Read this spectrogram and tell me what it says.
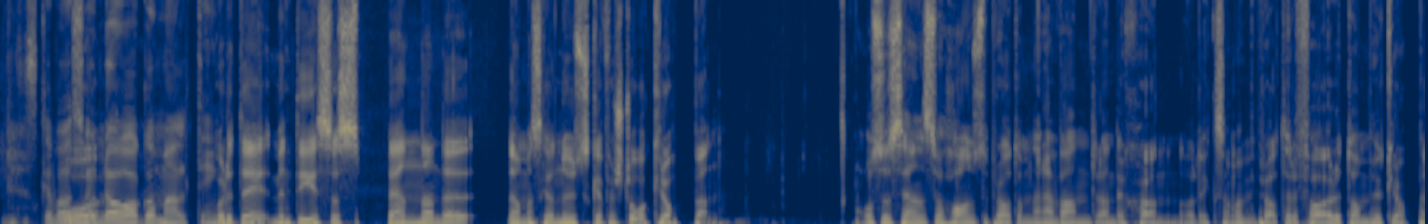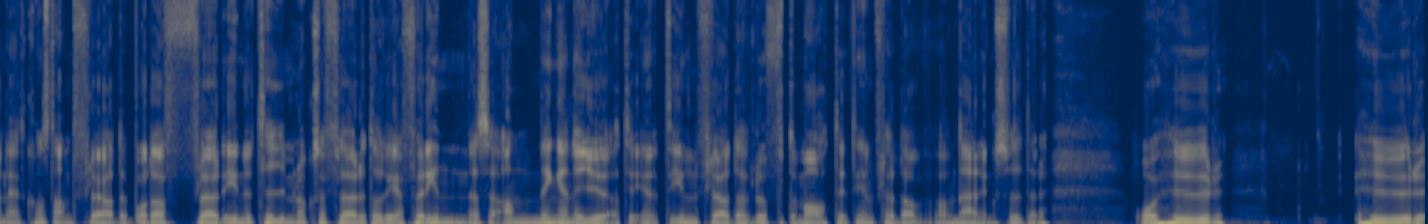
Det ska vara Och- så lagom allting. Och det där, men det är så spännande när man ska, nu ska förstå kroppen. Och så sen så Hans, du pratade om den här vandrande sjön och, liksom, och vi pratade förut om hur kroppen är ett konstant flöde, både av flöde inuti men också flödet av det jag för in. Alltså andningen är ju ett inflöde av luft och mat, ett inflöde av, av näring och så vidare. Och hur, hur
